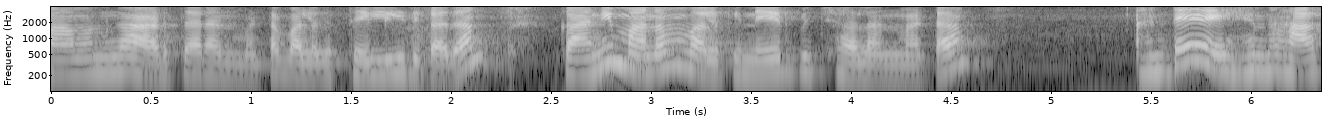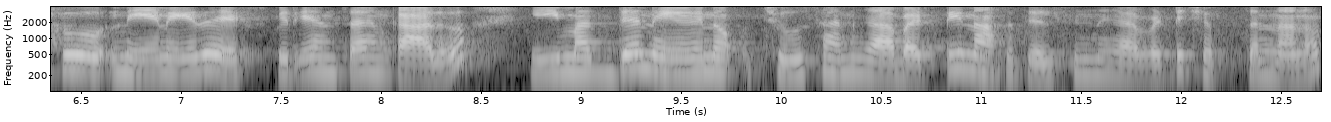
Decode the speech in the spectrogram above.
కామన్గా ఆడతారనమాట వాళ్ళకి తెలియదు కదా. కానీ మనం వాళ్ళకి నేర్పించాలన్నమాట. అంటే నాకు నేనేదో ఎక్స్పీరియన్స్ అని కాదు. ఈ మధ్య నేను చూశాను కాబట్టి నాకు తెలిసింది కాబట్టి చెప్తున్నాను.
